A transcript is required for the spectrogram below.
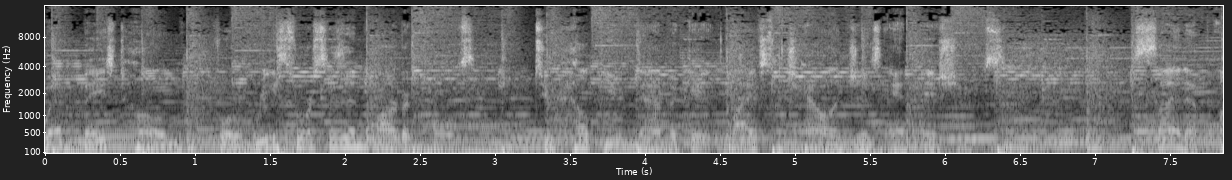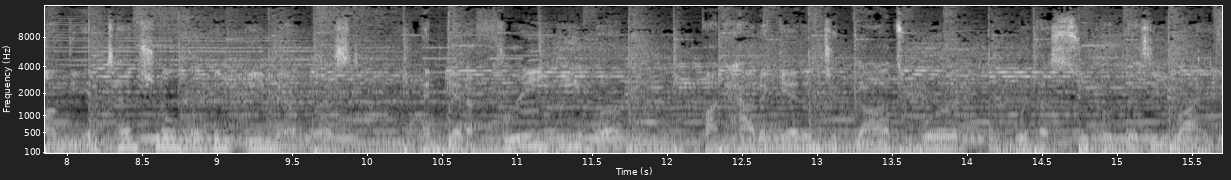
web based home for resources and articles to help you navigate life's challenges and issues. Sign up on the Intentional Living email list and get a free ebook on how to get into God's Word with a super busy life.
